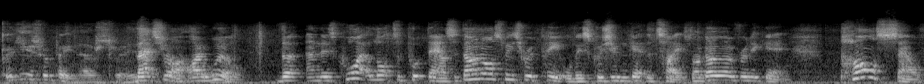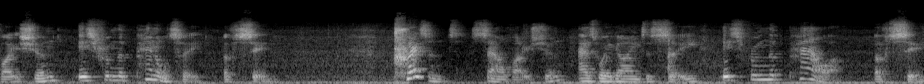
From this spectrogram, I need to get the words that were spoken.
Could you just repeat those three? That's right, I will. And there's quite a lot to put down, so don't ask me to repeat all this because you can get the tapes. I'll go over it again. Past salvation is from the penalty of sin. Present salvation, as we're going to see, is from the power of sin.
